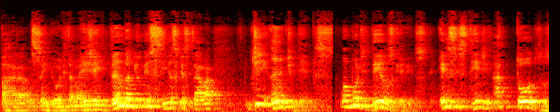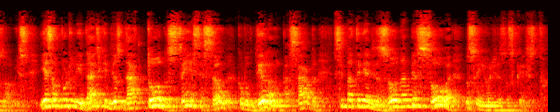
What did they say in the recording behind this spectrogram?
para o Senhor, que estava rejeitando ali o Messias que estava diante deles. O amor de Deus, queridos, ele se estende a todos os homens. E essa oportunidade que Deus dá a todos, sem exceção, como deu lá no passado, se materializou na pessoa do Senhor Jesus Cristo.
